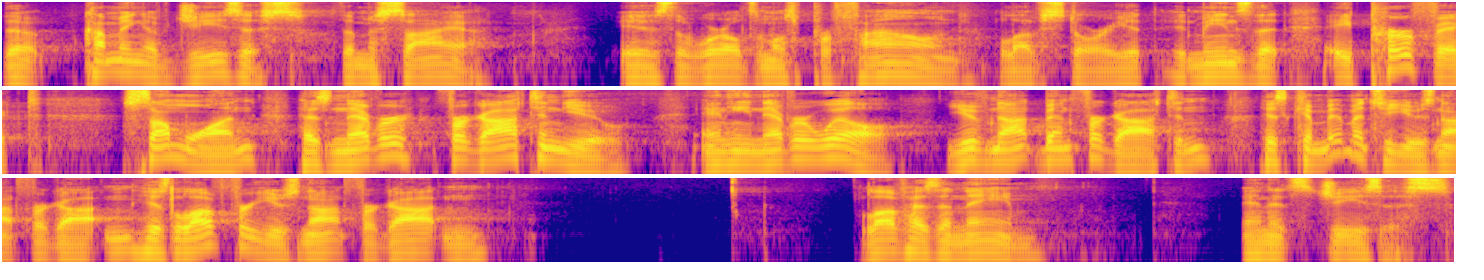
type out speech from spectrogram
The coming of Jesus, the Messiah, is the world's most profound love story. It, it means that a perfect someone has never forgotten you, and he never will. You've not been forgotten. His commitment to you is not forgotten. His love for you is not forgotten. Love has a name, and it's Jesus.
